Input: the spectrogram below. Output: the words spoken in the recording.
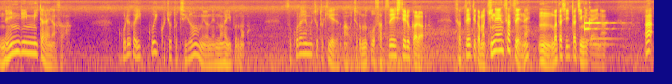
年輪みたいなさ。これが一個一個ちょっと違うのよね、内部の。そこら辺もちょっと綺麗だな。あ、ちょっと向こう撮影してるから。撮影っていうか、まあ、記念撮影ね。うん、私たちみたいな。あ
